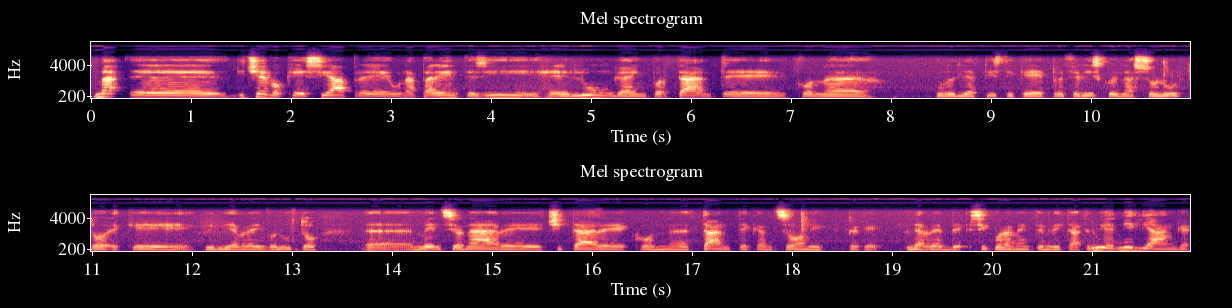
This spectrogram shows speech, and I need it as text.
Ma eh, dicevo che si apre una parentesi eh, lunga, importante, con eh, uno degli artisti che preferisco in assoluto e che quindi avrei voluto eh, menzionare, citare con tante canzoni perché le avrebbe sicuramente meritate. Lui è Neil Young,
